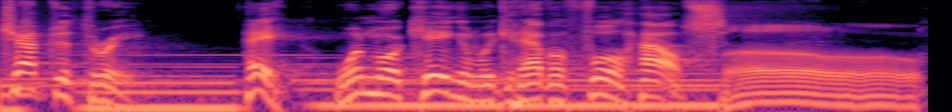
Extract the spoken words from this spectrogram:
Chapter 3. Hey, one more king and we could have a full house. Oh.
